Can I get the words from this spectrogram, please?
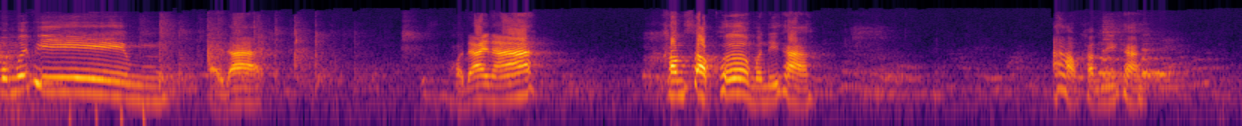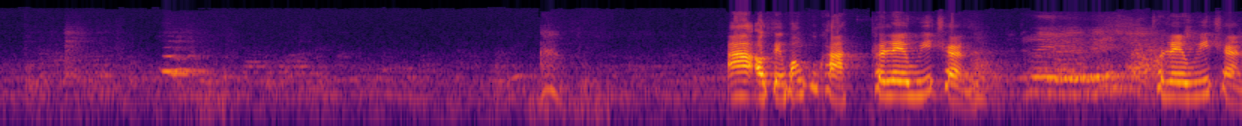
ผมไม่พิมพ์ไปได้ พอได้นะคำศัพท์เพิ่มวันนี้ค่ะ อ้าวคำนี้ค่ะ อ้าว อ่าเอาเสียงพร้อมครูค่ะ television television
